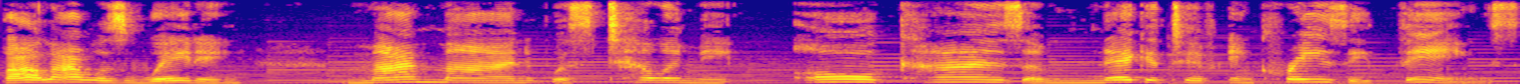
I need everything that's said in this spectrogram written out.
While I was waiting, my mind was telling me all kinds of negative and crazy things.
